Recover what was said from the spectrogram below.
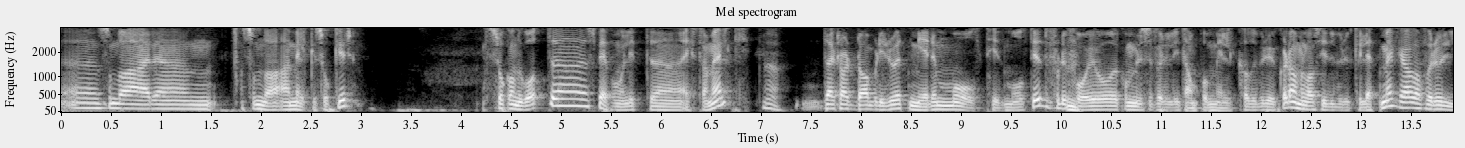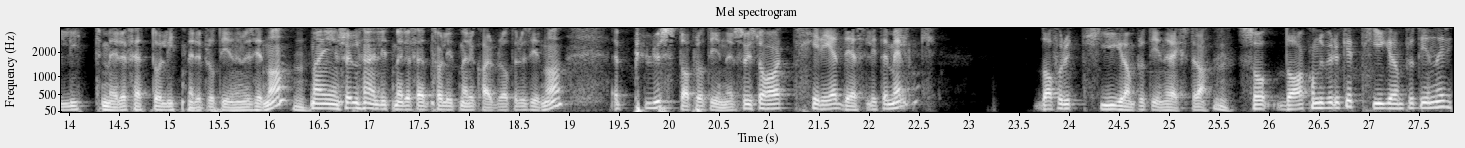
eh, som, da er, eh, som da er melkesukker, så kan du godt eh, spe på med litt eh, ekstra melk. Ja. Det er klart, Da blir det jo et mer måltid-måltid, for du får jo, det kommer selvfølgelig litt an på melka du bruker, da, men la oss si du bruker lettmelk, ja, da får du litt mer fett og litt mer proteiner ved siden av. Nei, unnskyld, litt mer fett og litt mer karbohydrater ved siden av, eh, pluss da proteiner. Så hvis du har 3 dl melk, da får du 10 gram proteiner ekstra. Så da kan du bruke 10 gram proteiner,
